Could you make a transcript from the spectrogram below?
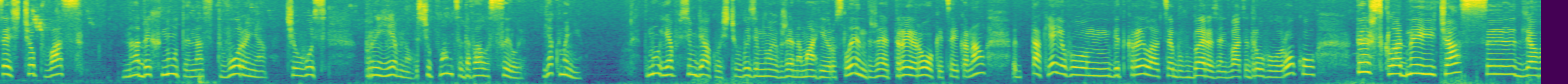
Це щоб вас надихнути на створення чогось приємного, щоб вам це давало сили, як мені. Тому я всім дякую, що ви зі мною вже на магії рослин, вже три роки цей канал. Так, я його відкрила. Це був березень 22-го року. Теж складний час е, для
